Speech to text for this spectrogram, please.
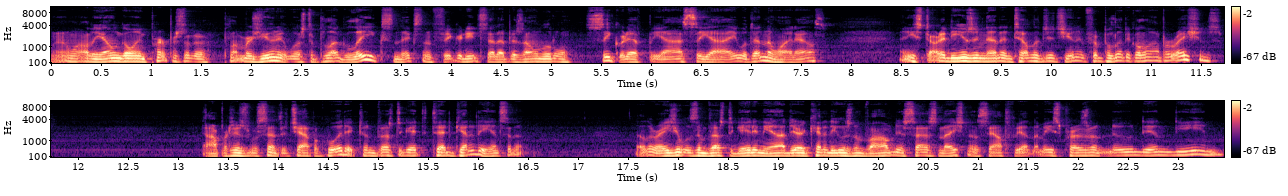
Well, while the ongoing purpose of the plumbers unit was to plug leaks, Nixon figured he'd set up his own little secret FBI CIA within the White House and he started using that intelligence unit for political operations. Operatives were sent to Chappaquiddick to investigate the Ted Kennedy incident. Another agent was investigating the idea Kennedy was involved in the assassination of South Vietnamese President Nguyen Dinh Diem.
